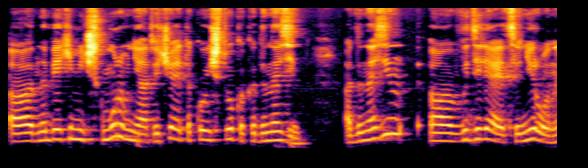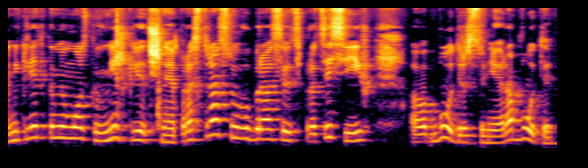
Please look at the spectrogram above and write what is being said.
а, на биохимическом уровне отвечает такое вещество, как аденозин. Аденозин а, выделяется нейронами, клетками мозга, в межклеточное пространство выбрасывается в процессе их а, бодрствования, работы,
